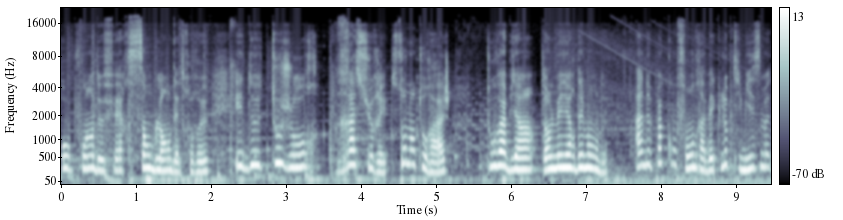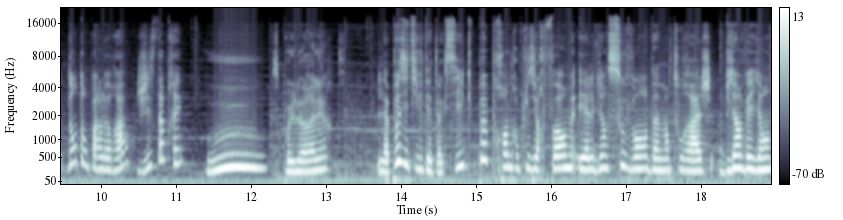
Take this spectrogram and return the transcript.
au point de faire semblant d'être heureux et de toujours rassurer son entourage. Tout va bien dans le meilleur des mondes. À ne pas confondre avec l'optimisme dont on parlera juste après. Ouh, spoiler alerte. La positivité toxique peut prendre plusieurs formes et elle vient souvent d'un entourage bienveillant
